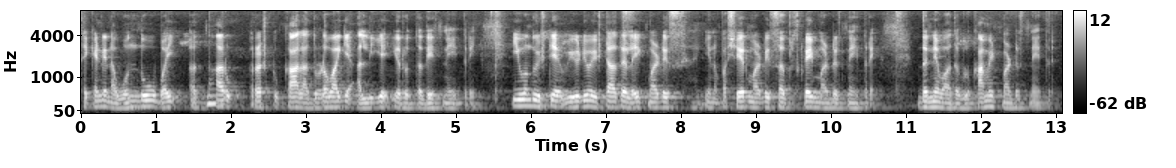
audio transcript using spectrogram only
ಸೆಕೆಂಡಿನ ಒಂದು ಬೈ ಹದಿನಾರರಷ್ಟು ಕಾಲ ದೃಢವಾಗಿ ಅಲ್ಲಿಯೇ ಇರುತ್ತದೆ, ಸ್ನೇಹಿತರೆ. ಈ ಒಂದು ಇಷ್ಟೇ ವಿಡಿಯೋ ಇಷ್ಟ ಆದರೆ ಲೈಕ್ ಮಾಡಿ ಏನಪ್ಪ, ಶೇರ್ ಮಾಡಿ, ಸಬ್ಸ್ಕ್ರೈಬ್ ಮಾಡಿರಿ ಸ್ನೇಹಿತರೆ. ಧನ್ಯವಾದಗಳು. ಕಾಮೆಂಟ್ ಮಾಡಿರಿ ಸ್ನೇಹಿತರೆ.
